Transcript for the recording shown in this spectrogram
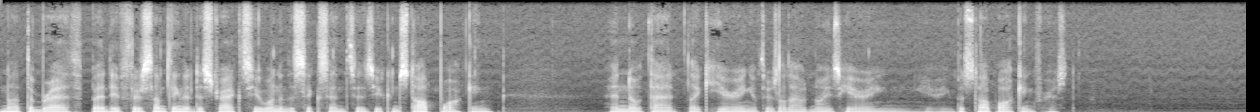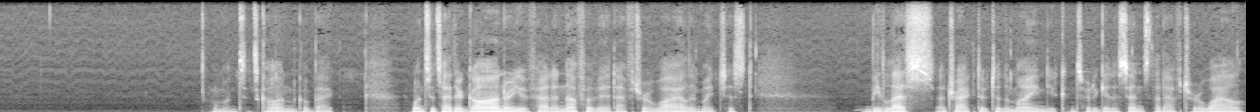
Not the breath, but if there's something that distracts you, one of the six senses, you can stop walking and note that, like hearing, if there's a loud noise, hearing, hearing, but stop walking first. And once it's gone, go back. Once it's either gone or you've had enough of it, after a while, it might just be less attractive to the mind, you can sort of get a sense that after a while,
